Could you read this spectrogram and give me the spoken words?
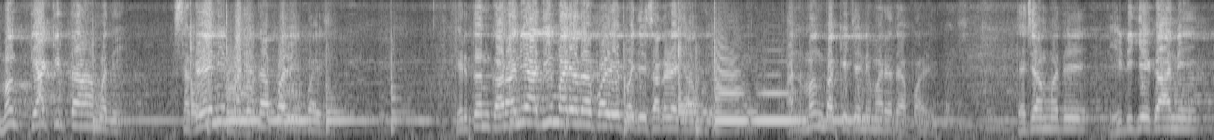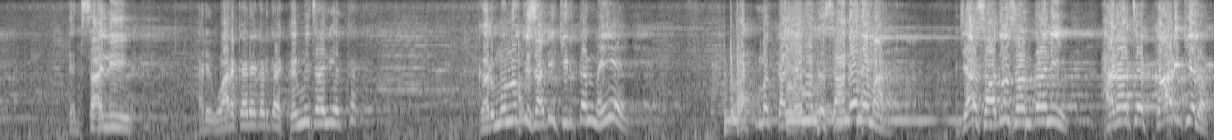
मग त्या कीर्तनामध्ये सगळ्यांनी मर्यादा पाळली पाहिजे. कीर्तनकारांनी आधी मर्यादा पाळली पाहिजे सगळ्याच्या अगोदर. आणि मग बाकीच्यांनी मर्यादा पाळली पाहिजे. त्याच्यामध्ये हिडगे गाणे त्यात चाली अरे वारकऱ्याकडे काय कमी चाली आहेत का? करमणुकीसाठी कीर्तन नाही आहे. आत्मकल्याणाचं साधन आहे महाराज. ज्या साधू संतांनी हाडाचं काढ केलं.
